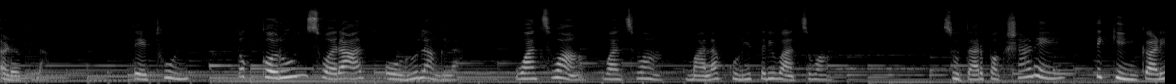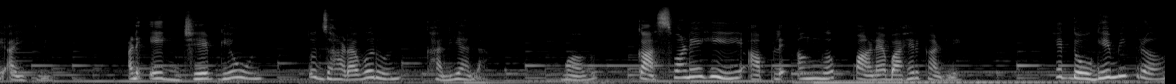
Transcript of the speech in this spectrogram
अडकला. तेथून तो करून स्वरात ओढू लागला. वाचवा वाचवा मला कुणीतरी वाचवा. सुतार पक्षाने ती किंकाळी ऐकली. आणि एक झेप घेऊन तो झाडावरून खाली आला. मग कासवानेही आपले अंग पाण्याबाहेर काढले. हे दोघे मित्र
